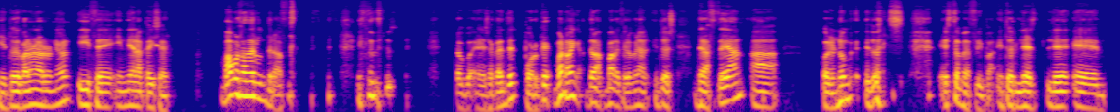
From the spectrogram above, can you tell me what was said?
y entonces van a una reunión y dice Indiana Pacer, vamos a hacer un draft. Entonces, exactamente, ¿por qué? Bueno, venga, draft, vale, fenomenal. Entonces, draftean a. Por el número. Entonces, esto me flipa. Entonces, eh,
